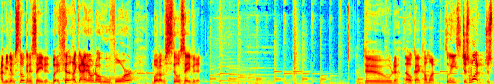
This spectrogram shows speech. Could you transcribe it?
I mean, I'm still gonna save it, but like, I don't know who for, but I'm still saving it. Dude. Okay, come on. Please. Just one. Just...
